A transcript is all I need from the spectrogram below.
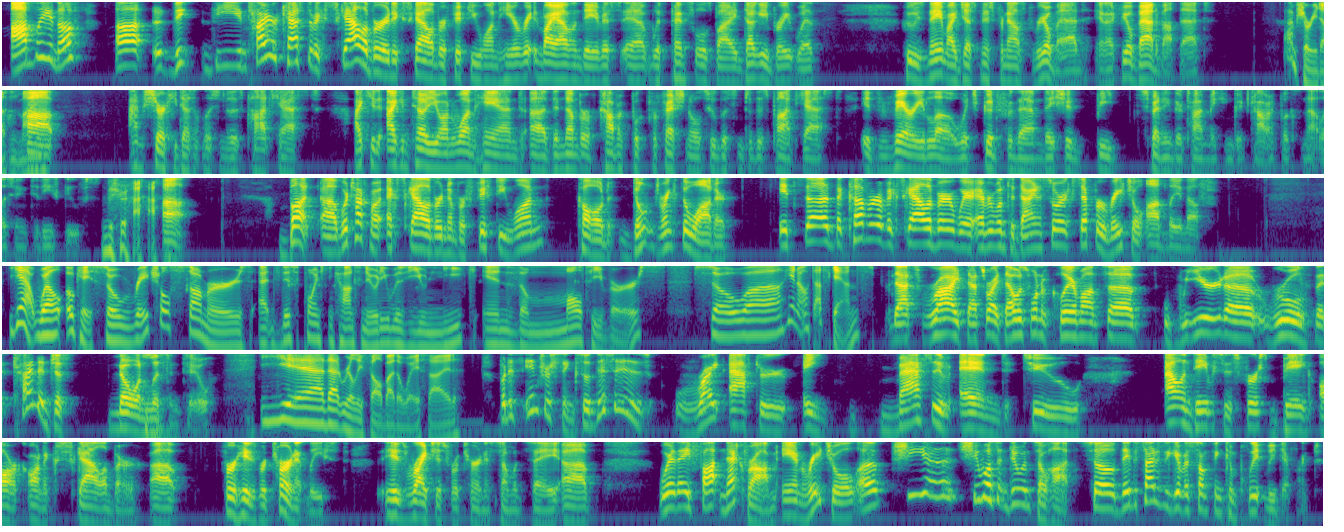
Oddly enough, uh, the the entire cast of Excalibur and Excalibur 51 here, written by Alan Davis, uh, with pencils by Dougie Braithwaite, whose name I just mispronounced real bad, and I feel bad about that. I'm sure he doesn't mind. Uh, I'm sure he doesn't listen to this podcast. I can I can tell you on one hand uh, the number of comic book professionals who listen to this podcast. It's very low, which good for them. They should be spending their time making good comic books, and not listening to these goofs. uh, but uh, we're talking about Excalibur number 51 called Don't Drink the Water. It's uh, the cover of Excalibur where everyone's a dinosaur except for Rachel, oddly enough. Yeah, well, okay, so Rachel Summers at this point in continuity was unique in the multiverse. So, uh, you know, that scans. That's right, that's right. That was one of Claremont's uh, weird uh, rules that kind of just no one listened to. Yeah, that really fell by the wayside. But it's interesting. So this is right after a massive end to Alan Davis's first big arc on Excalibur, uh, for his return at least, his righteous return, as some would say, uh, where they fought Necrom and Rachel. Uh, she uh, she wasn't doing so hot, so they decided to give us something completely different.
